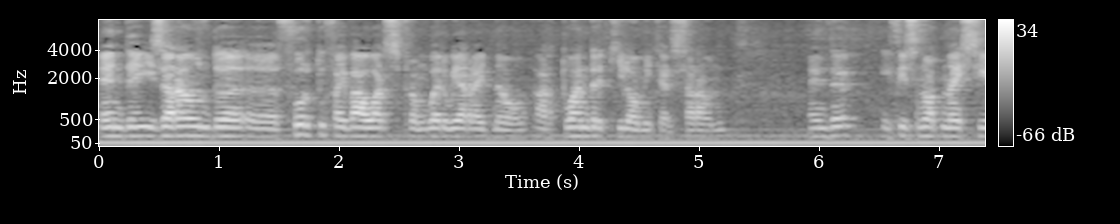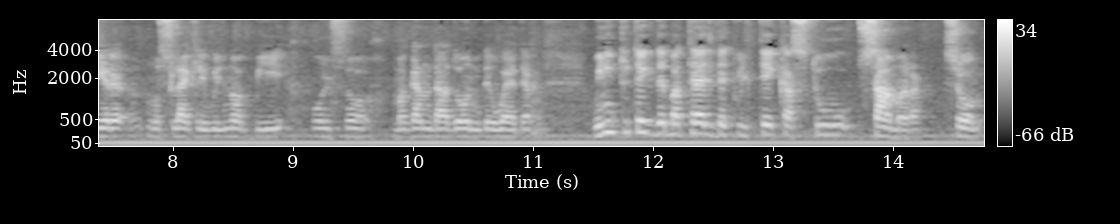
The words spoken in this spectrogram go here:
and it's around uh, four to five hours from where we are right now. Are 200 kilometers around. And uh, if it's not nice here, most likely will not be also Magandado on the weather. We need to take the batel that will take us to Samar. So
